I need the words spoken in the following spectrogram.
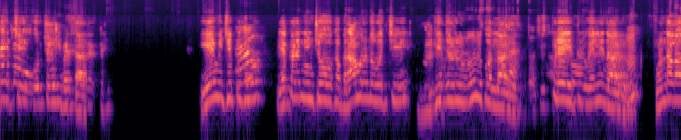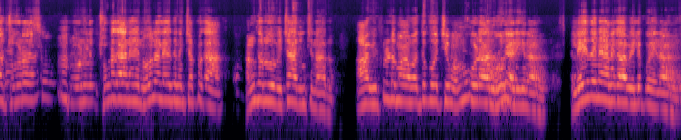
తీర్చి కూర్చొని పెట్టారు. ఏమి చెప్పుదును? ఎక్కడి నుంచో ఒక బ్రాహ్మణుడు వచ్చి గిద్దెడు నూనె కొన్నాడు. ఇప్పుడే ఇటు వెళ్ళినాడు. కుండలో చూడ చూడగానే నూనె లేదని చెప్పగా అందరూ విచారించినారు. ఆ విప్రుడు మా వద్దకు వచ్చి మమ్ము కూడా నూనె అడిగినాడు. లేదని అనగా వెళ్ళిపోయినాడు.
